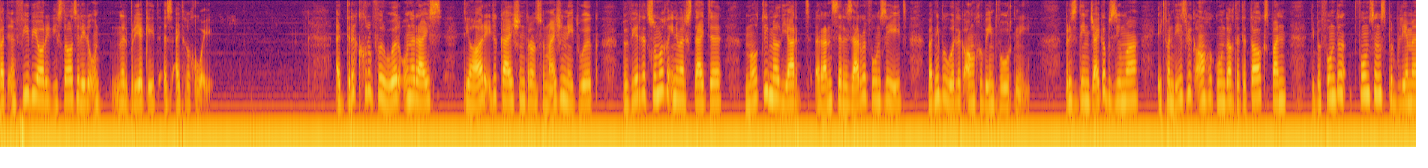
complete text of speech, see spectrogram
wat in februari die staatsrede onderbreek het is uitgegooi. Een drukgroep vir hoer onderhuis, die Higher Education Transformation Network, beweer dat sommige universiteite multimiljard randse reservefondse het, wat nie behoorlik aangewend word nie. President Jacob Zuma het van dees week aangekondig dat die taakspan die befondsingsprobleme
